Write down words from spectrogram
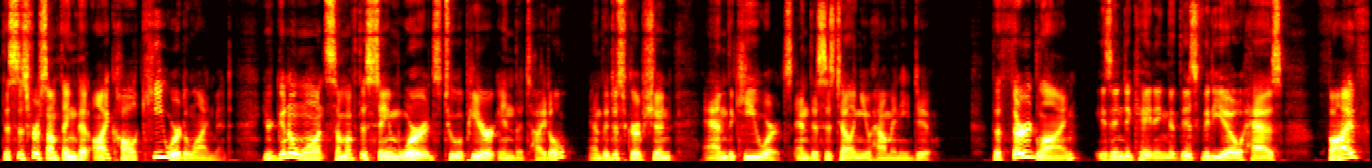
This is for something that I call keyword alignment. You're going to want some of the same words to appear in the title and the description and the keywords, and this is telling you how many do. The third line is indicating that this video has five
